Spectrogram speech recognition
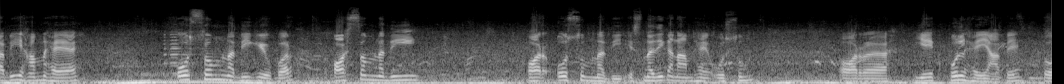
अभी हम हैं ओसुम नदी के ऊपर, ओसम नदी और ओसुम नदी। इस नदी का नाम है ओसुम और ये एक पुल है यहाँ पे। तो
